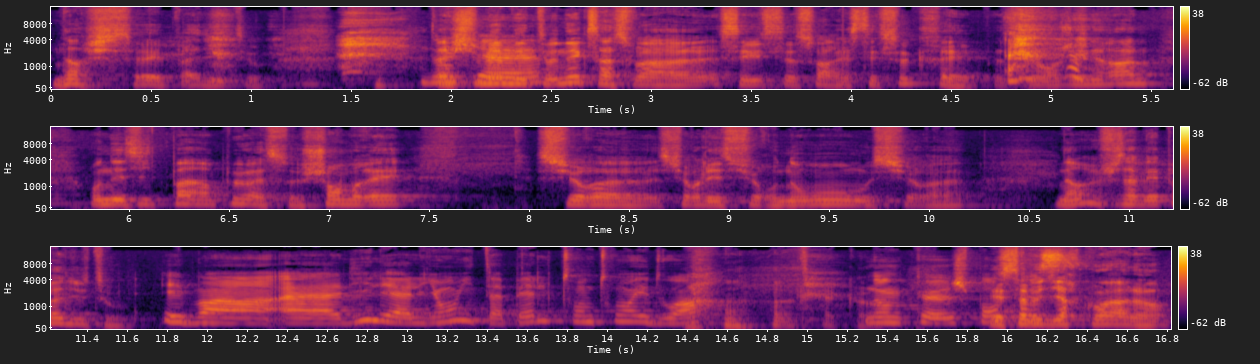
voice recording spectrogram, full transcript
Non, je ne savais pas du tout. Donc, je suis même euh, étonné que ça soit, c'est- ça soit resté secret. Parce qu'en général, on n'hésite pas un peu à se chambrer sur, euh, sur les surnoms ou sur. euh, Non, je ne savais pas du tout. Eh ben, à Lille et à Lyon, ils t'appellent tonton Édouard. Donc, euh, je pense Et ça veut dire quoi alors?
